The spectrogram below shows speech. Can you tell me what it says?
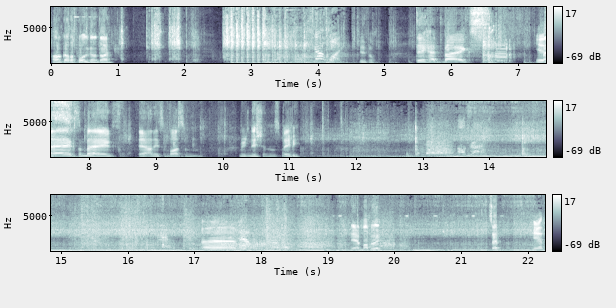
Oh god, I thought I was gonna die. Beautiful. They had bags. Yes. Bags and bags. Yeah, I need to buy some munitions, baby. I'll drive. Um, Now. Yeah, mobily. Seb, yep.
